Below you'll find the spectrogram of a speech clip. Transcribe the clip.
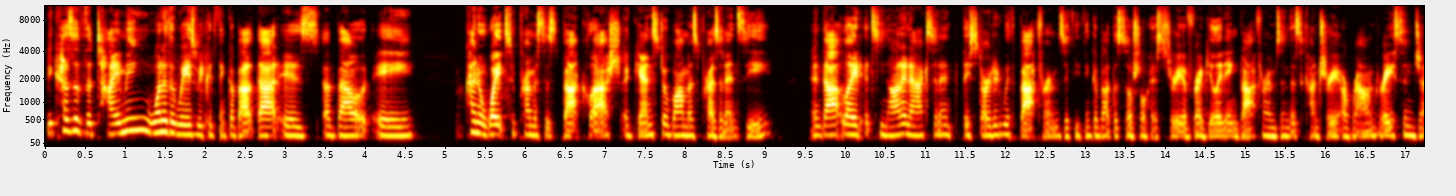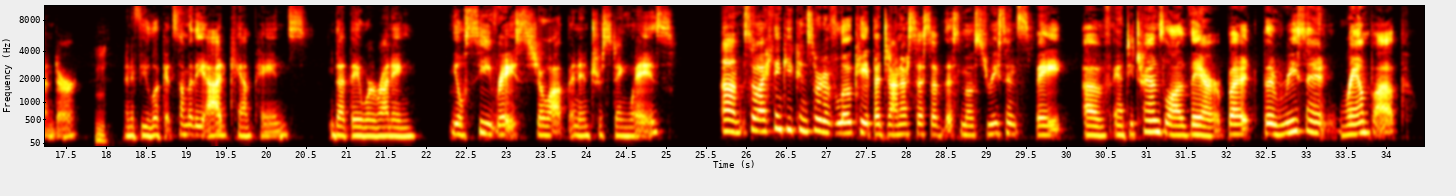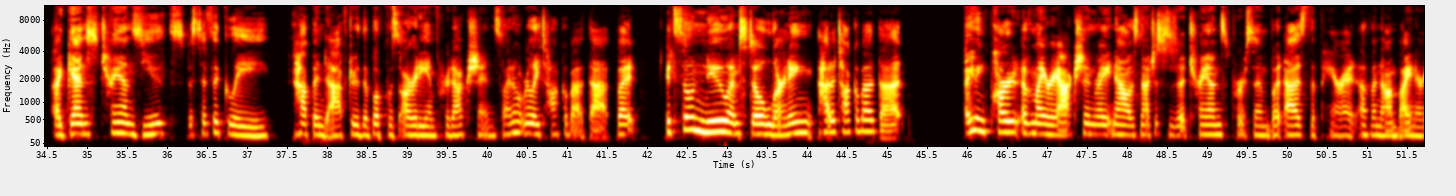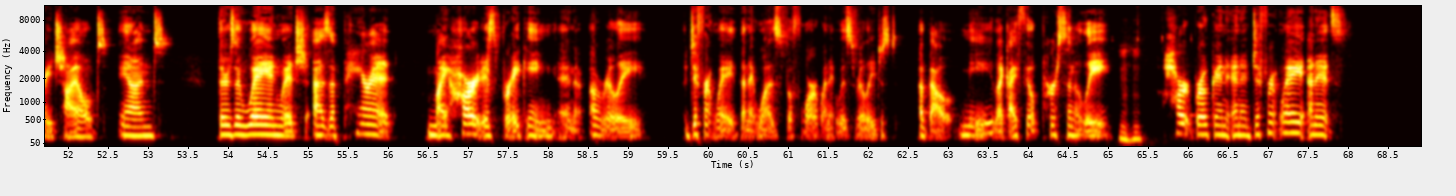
because of the timing, one of the ways we could think about that is about a kind of white supremacist backlash against Obama's presidency in that light, it's not an accident. that They started with bathrooms. If you think about the social history of regulating bathrooms in this country around race and gender, hmm. and if you look at some of the ad campaigns that they were running, you'll see race show up in interesting ways. Um, so I think you can sort of locate the genesis of this most recent spate of anti trans law there. But the recent ramp up against trans youth specifically happened after the book was already in production. So I don't really talk about that. But it's so new, I'm still learning how to talk about that. I think part of my reaction right now is not just as a trans person, but as the parent of a non binary child. And there's a way in which, as a parent, my heart is breaking in a really different way than it was before when it was really just about me. Like I feel personally mm-hmm heartbroken in a different way. And it's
